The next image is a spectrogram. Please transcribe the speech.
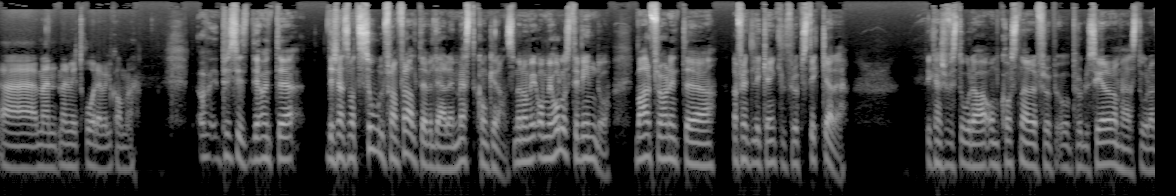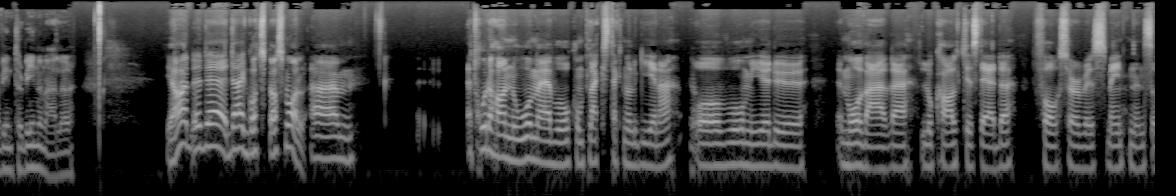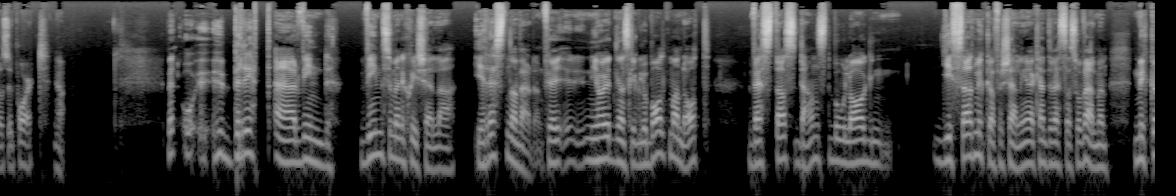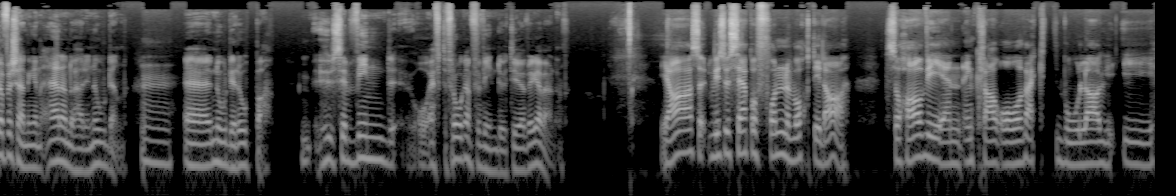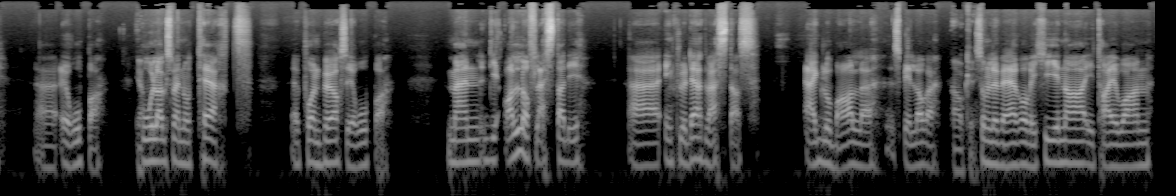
Eh, men, men vi tror det vil komme. Precis, det har ikke Det känns som att sol framförallt är väl där det är mest konkurrens. Men om vi, om vi håller oss till vind då, varför har det inte, varför är det inte lika enkelt för uppstickare? Det är kanske för stora omkostnader för att producera de här stora vindturbinerna, eller? Ja, det, det, det er et godt spørsmål. Um, jeg tror det har noe med hvor kompleks teknologien er, Ja. og hvor mye du må være lokalt til stede for service, maintenance og support. Men og, hvor brett er vind, vind som energikilde i resten av verden? For jag, ni har jo et ganske globalt mandat. Vestas, dansk bolag, gissar att mycket av försäljningen, jag kan inte vässa så väl, men mycket av försäljningen är ändå här i Norden. Mm. Eh, Nordeuropa. Hur ser vind och efterfrågan för vind ut i övriga världen? Ja, så Hvis du ser på fondet vårt i dag, så har vi en, en klar overvekt bolag i eh, Europa. Ja. Bolag som er notert eh, på en børs i Europa. Men de aller fleste av de, eh, inkludert Vestas, er globale spillere. Ah, okay. Som leverer i Kina, i Taiwan,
